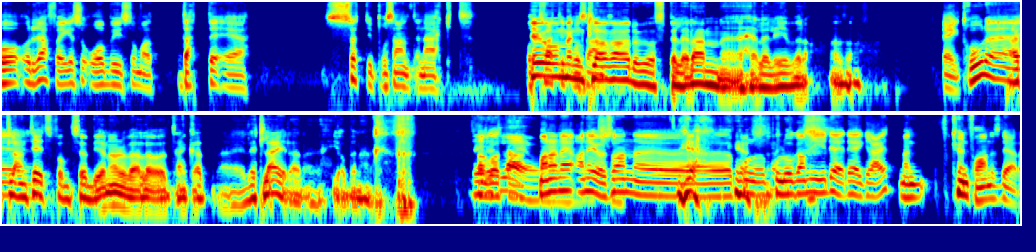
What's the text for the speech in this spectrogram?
Og, og det er derfor jeg er så overbevist om at dette er 70% en act. Jo, men klarer du å spille den eh, hele livet, da? Altså, Jeg tror det et eller annet tidspunkt så begynner du vel å tenke at jeg er litt lei denne jobben her. Det er litt lei av Men han er, han er jo sånn uh, Ja, ja. pol- det, det er greit, men kun for hans del.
